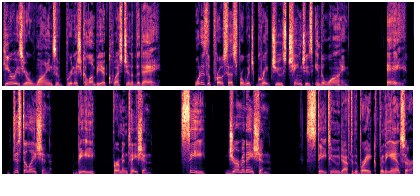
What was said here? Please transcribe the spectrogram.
Here is your Wines of British Columbia question of the day What is the process for which grape juice changes into wine? A. Distillation. B. Fermentation. C. Germination. Stay tuned after the break for the answer.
